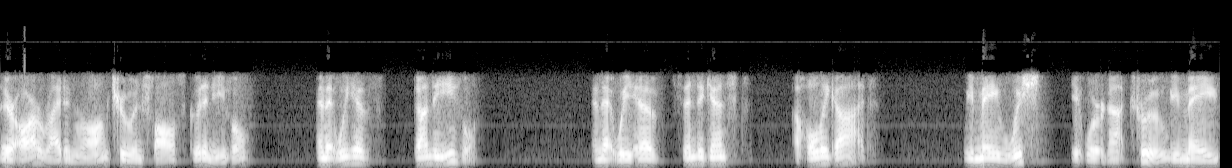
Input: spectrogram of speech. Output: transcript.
there are right and wrong, true and false, good and evil, and that we have done the evil, and that we have sinned against a holy God we may wish it were not true. We may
